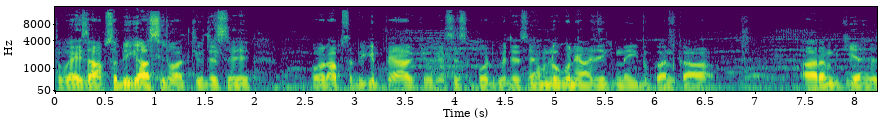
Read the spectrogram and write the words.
तो गाइज़ आप सभी के आशीर्वाद की वजह से और आप सभी के प्यार की वजह से सपोर्ट की वजह से हम लोगों ने आज एक नई दुकान का आरंभ किया है।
